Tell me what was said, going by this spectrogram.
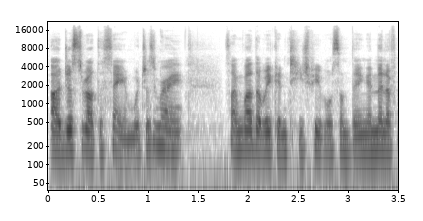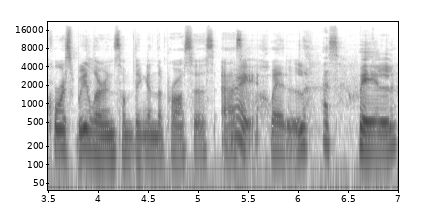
uh, just about the same which is cool. Right. so i'm glad that we can teach people something. And then of course we learn something in the process as Right. well. As well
